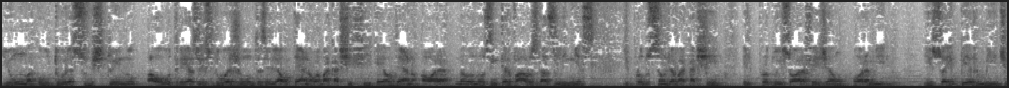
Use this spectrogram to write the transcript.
e uma cultura substituindo a outra, e às vezes duas juntas, ele alterna, o abacaxi fica e alterna. A hora, no, nos intervalos das linhas de produção de abacaxi, ele produz ora feijão, ora milho. Isso aí permite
